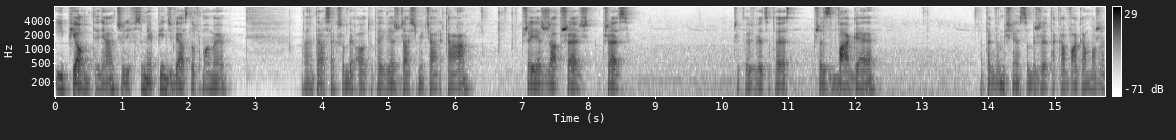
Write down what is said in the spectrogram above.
i piąty, nie? Czyli w sumie pięć wjazdów mamy. E, Teraz jak sobie, o tutaj wjeżdża śmieciarka, przejeżdża przez, przez, czy ktoś wie co to jest? Przez wagę. Ja tak wymyśliłem sobie, że taka waga może,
